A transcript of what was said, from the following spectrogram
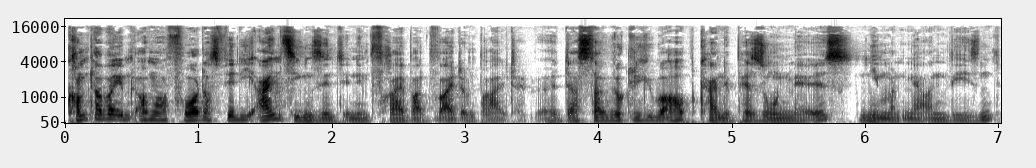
Kommt aber eben auch mal vor, dass wir die einzigen sind in dem Freibad weit und breit. Äh, dass da wirklich überhaupt keine Person mehr ist, niemand mehr anwesend.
